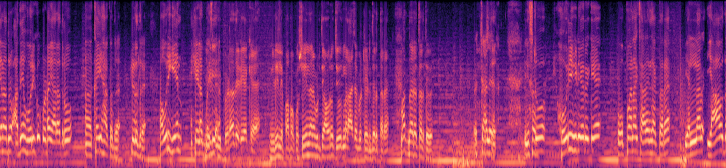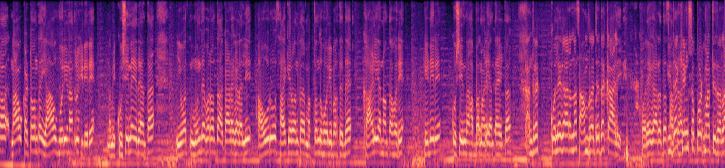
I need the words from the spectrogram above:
ಏನಾದರೂ ಅದೇ ಹೋರಿಗೂ ಕೂಡ ಯಾರಾದರೂ ಕೈ ಹಾಕಿದ್ರೆ, ಹಿಡಿದ್ರೆ ಅವ್ರಿಗೆ ಏನು ಹೇಳಕ್ಕೆ ಬಿಡೋದು ಹಿಡಿಯಕ್ಕೆ. ಹಿಡೀಲಿ ಪಾಪ ಖುಷಿಯಿಂದ ಬಿಡ್ತೀವಿ. ಅವರು ಜೀವದ ಮೇಲೆ ಆಸೆ ಬಿಟ್ಟು ಹಿಡಿದಿರ್ತಾರೆ. ಮತ್ತೆ ಬೇರೆ ತರ್ತೀವಿ. ಚಾಲೆಂಜ್ ಇಷ್ಟು ಹೋರಿ ಹಿಡಿಯೋರಿಗೆ ಓಪನ್ ಆಗಿ ಚಾಲೆಂಜ್ ಆಗ್ತಾರೆ ಎಲ್ಲರ ಯಾವ್ದ ನಾವು ಕಟ್ಟುವಂಥ ಯಾವ ಹೋರಿನಾದ್ರೂ ಹಿಡೀರಿ. ನಮಗೆ ಖುಷಿನೇ ಇದೆ ಅಂತ. ಇವತ್ತು ಮುಂದೆ ಬರುವಂಥ ಅಖಾಡಗಳಲ್ಲಿ ಅವರು ಸಾಕಿರುವಂಥ ಮತ್ತೊಂದು ಹೋರಿ ಬರ್ತಿದೆ. ಕಾಳಿ ಅನ್ನೋಂಥ ಹೋರಿ. ಹಿಡೀರಿ ಖುಷಿಯಿಂದ ಹಬ್ಬ ಮಾಡಿ ಅಂತ ಹೇಳ್ತಾ. ಅಂದ್ರೆ ಕೊಲೆಗಾರನ ಸಾಮ್ರಾಜ್ಯದ ಕಾಳಿ. ಕೊಲೆಗಾರದ ಇದಕ್ಕೆ ಹೆಂಗ್ ಸಪೋರ್ಟ್ ಮಾಡ್ತಿದ್ರಲ್ಲ?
